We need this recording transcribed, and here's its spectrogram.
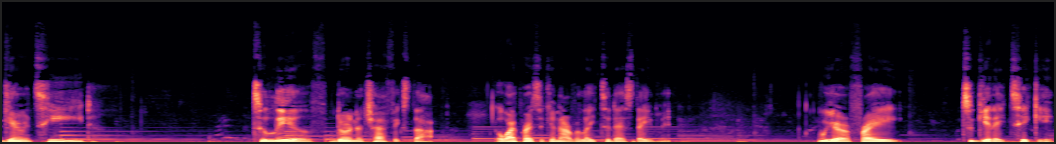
guaranteed to live during a traffic stop. A white person cannot relate to that statement. We are afraid to get a ticket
